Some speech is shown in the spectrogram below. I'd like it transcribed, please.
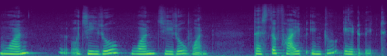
1 0 1 0 1 that's the 5 into 8 bit.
